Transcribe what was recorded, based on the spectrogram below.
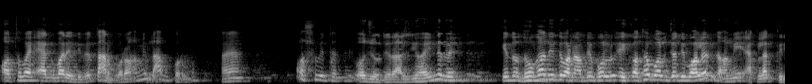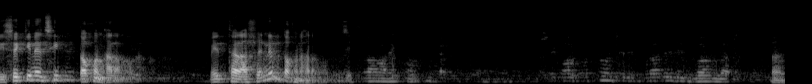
অথবা একবারে দিবে, তারপরও আমি লাভ করব। হ্যাঁ অসুবিধা নেই। ও যদি রাজি হয়, নেবে। কিন্তু ধোকা দিতে পারেন আপনি বল এই কথা বল যদি বলেন আমি এক লাখ তিরিশে কিনেছি, তখন হারাম হবে। মিথ্যার আশায় নেবে, তখন হারাম হবে। জি হ্যাঁ।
